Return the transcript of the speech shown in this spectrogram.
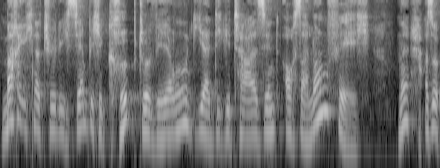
mache ich natürlich sämtliche Kryptowährungen, die ja digital sind, auch salonfähig. Ne? Also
